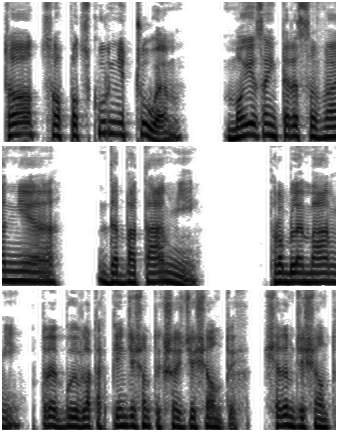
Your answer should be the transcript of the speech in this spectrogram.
to, co podskórnie czułem, moje zainteresowanie debatami, problemami, które były w latach 50., 60., 70.,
